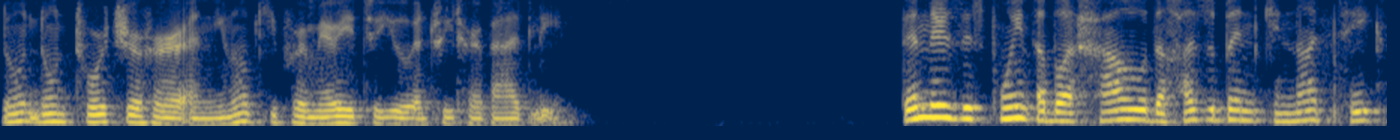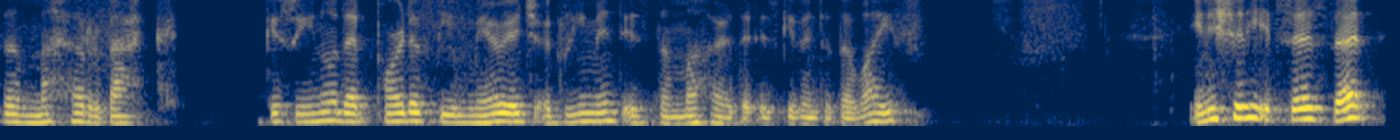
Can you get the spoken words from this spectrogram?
Don't don't torture her and you know keep her married to you and treat her badly. Then there's this point about how the husband cannot take the mahr back. Okay, so you know that part of the marriage agreement is the mahr that is given to the wife. Initially, it says that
